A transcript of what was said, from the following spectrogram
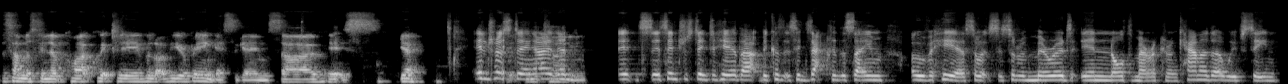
The summer's filling up quite quickly with a lot of European guests again. So it's yeah, interesting. I, it's it's interesting to hear that because it's exactly the same over here. So it's, sort of mirrored in North America and Canada. We've seen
